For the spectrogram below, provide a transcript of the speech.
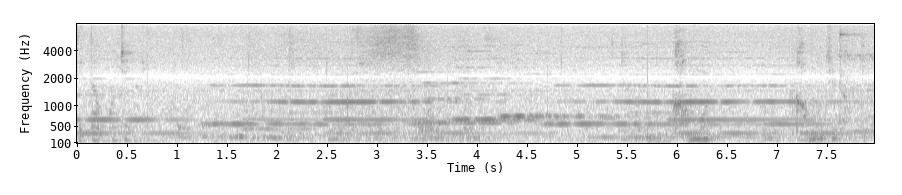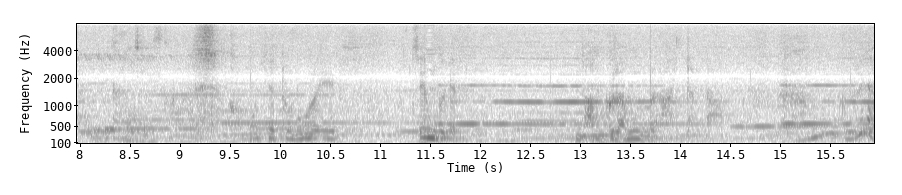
絶対落っこちないカモカモジだ。っけ感じですかカモジはどのぐらい全部で何グラムぐらい入ったんだ？半ぐらい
